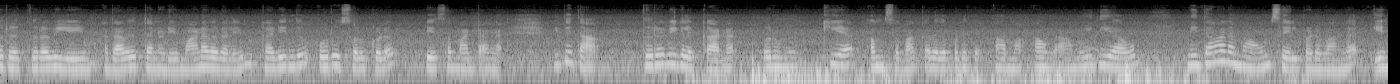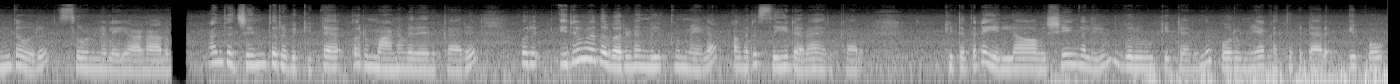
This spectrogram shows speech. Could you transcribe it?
ஒரு துறவியையும் அதாவது தன்னுடைய மாணவர்களையும் கடிந்து ஒரு சொல் கூட பேச மாட்டாங்க. இதுதான் துறவிகளுக்கான ஒரு முக்கிய அம்சமாக கருதப்படுது. ஆமாம் அவங்க அமைதியாகவும் நிதானமாகவும் செயல்படுவாங்க எந்த ஒரு சூழ்நிலையானாலும். அந்த ஜென் துறவிக்கிட்ட ஒரு மாணவர் இருக்கார். ஒரு இருபது வருடங்களுக்கு மேலே அவர் சீடராக இருக்கார். கிட்டத்தட்ட எல்லா விஷயங்களையும் குருவுக்கிட்ட இருந்து பொறுமையாக கற்றுக்கிட்டாரு இப்போது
